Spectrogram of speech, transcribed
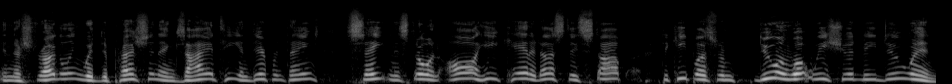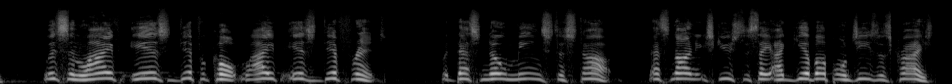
and they're struggling with depression, anxiety, and different things. Satan is throwing all he can at us to stop, to keep us from doing what we should be doing. Listen, life is difficult, life is different, but that's no means to stop. That's not an excuse to say, I give up on Jesus Christ.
